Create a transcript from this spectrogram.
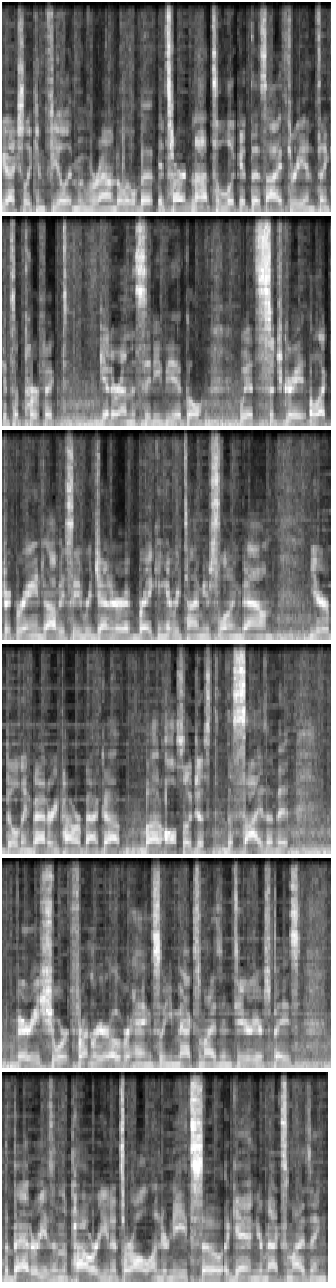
you actually can feel it move around a little bit. It's hard not to look at this i3 and think it's a perfect get around the city vehicle with such great electric range, obviously regenerative braking every time you're slowing down, you're building battery power back up, but also just the size of it very short front and rear overhangs so you maximize interior space. The batteries and the power units are all underneath so again you're maximizing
